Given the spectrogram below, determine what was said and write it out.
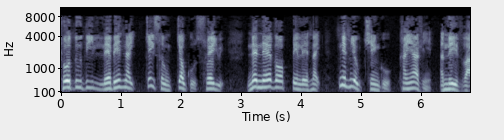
ထိုသူသည်လေပင်၌ကြိတ်ဆုံကြောက်ကိုဆွဲ၍နက်နဲသောပင်လယ်၌နှစ်မြုပ်ခြင်းကိုခံရလျင်အနေသာ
